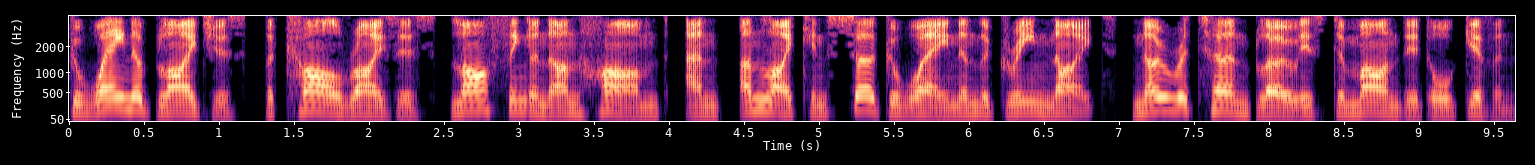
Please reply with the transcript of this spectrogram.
Gawain obliges, the Carl rises, laughing and unharmed, and, unlike in Sir Gawain and the Green Knight, no return blow is demanded or given.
